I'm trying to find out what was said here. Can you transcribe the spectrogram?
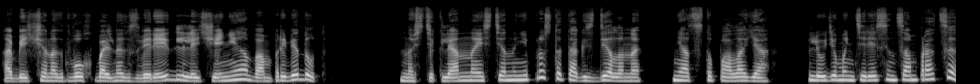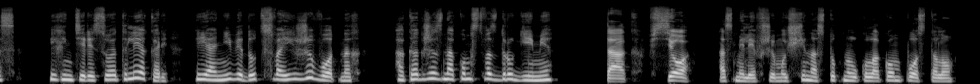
Обещанных двух больных зверей для лечения вам приведут». «Но стеклянные стены не просто так сделаны», — не отступала я. «Людям интересен сам процесс. Их интересует лекарь, и они ведут своих животных. А как же знакомство с другими?» «Так, все, осмелевший мужчина стукнул кулаком по столу.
